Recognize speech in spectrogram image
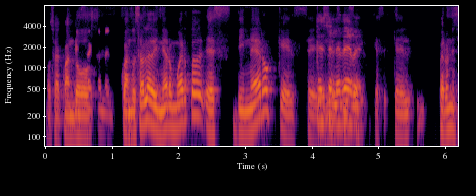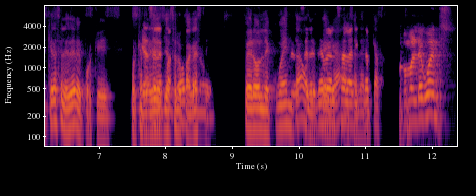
O sea, cuando, Exactamente. cuando se habla de dinero muerto, es dinero que se, Que se le debe. dice que se- que el- pero ni siquiera se le debe porque, porque en Ya se realidad le ya se lo pagaste. pero- Pero, le cuenta pero se o le le debe pega al al salary salary cap. Como el de Wentz,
